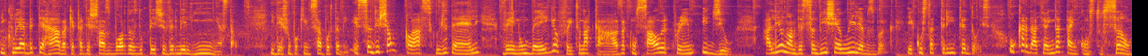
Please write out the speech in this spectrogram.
inclui a beterraba, que é para deixar as bordas do peixe vermelhinhas tal. E deixa um pouquinho de sabor também. Esse sanduíche é um clássico de DL, vem num bagel feito na casa com sour cream e dill. Ali o nome desse sanduíche é Williamsburg e custa 32. O cardápio ainda está em construção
